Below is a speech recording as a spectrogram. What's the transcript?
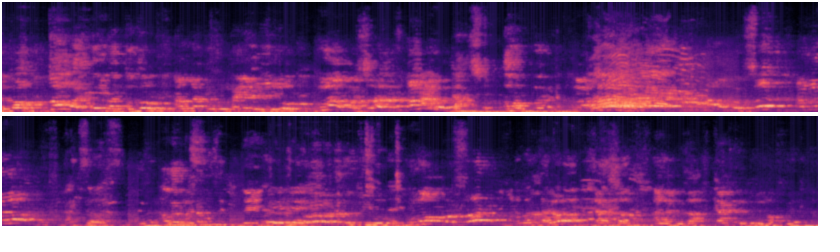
করতে পাও তবা ইস্তেগফার করো আল্লাহ কত নাইলে দিব গুনাহ করছ আমার ও ডাকছো। আল্লাহ আকবার। আল্লাহ করছ আমার ও ডাকছো আমার ভাষা বুঝি জি জি জি গুনাহ করছ আমার ও ডাকছো আল্লাহ বুঝা ডাকতে তুমি মাফ করে দাও।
